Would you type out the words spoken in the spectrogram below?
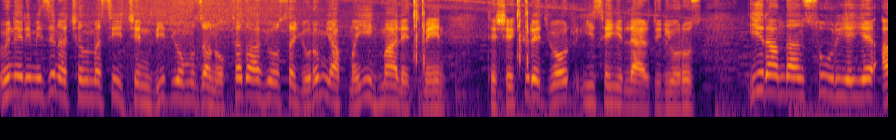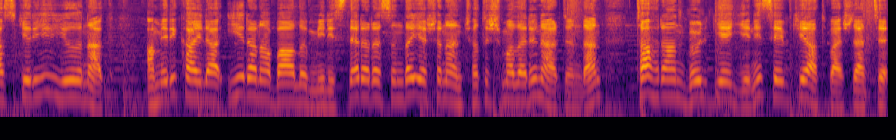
önerimizin açılması için videomuza nokta dahi olsa yorum yapmayı ihmal etmeyin. Teşekkür ediyor, iyi seyirler diliyoruz. İran'dan Suriye'ye askeri yığınak, Amerika ile İran'a bağlı milisler arasında yaşanan çatışmaların ardından Tahran bölgeye yeni sevkiyat başlattı.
